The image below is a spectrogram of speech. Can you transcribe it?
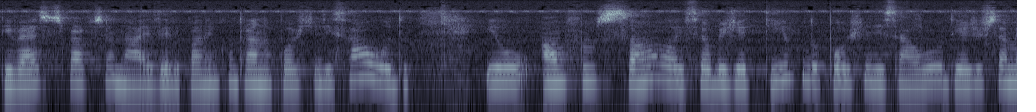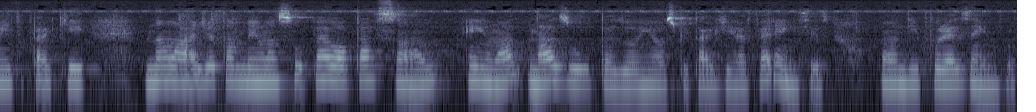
diversos profissionais ele pode encontrar no posto de saúde. E a função, esse objetivo do posto de saúde é justamente para que não haja também uma superlotação em uma, nas UPAs ou em hospitais de referências, onde, por exemplo,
